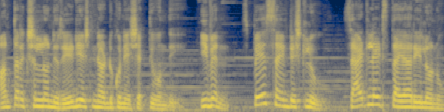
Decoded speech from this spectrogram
అంతరిక్షంలోని రేడియేషన్ అడ్డుకునే శక్తి ఉంది. ఈవెన్ స్పేస్ సైంటిస్టులు శాటిలైట్స్ తయారీలోనూ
